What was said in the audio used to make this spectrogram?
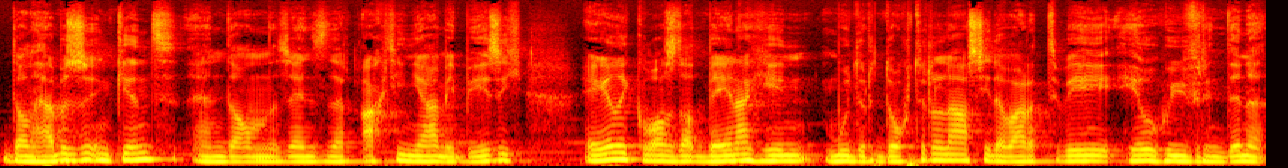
Dan hebben ze een kind en dan zijn ze daar 18 jaar mee bezig. Eigenlijk was dat bijna geen moeder-dochterrelatie, dat waren twee heel goede vriendinnen,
